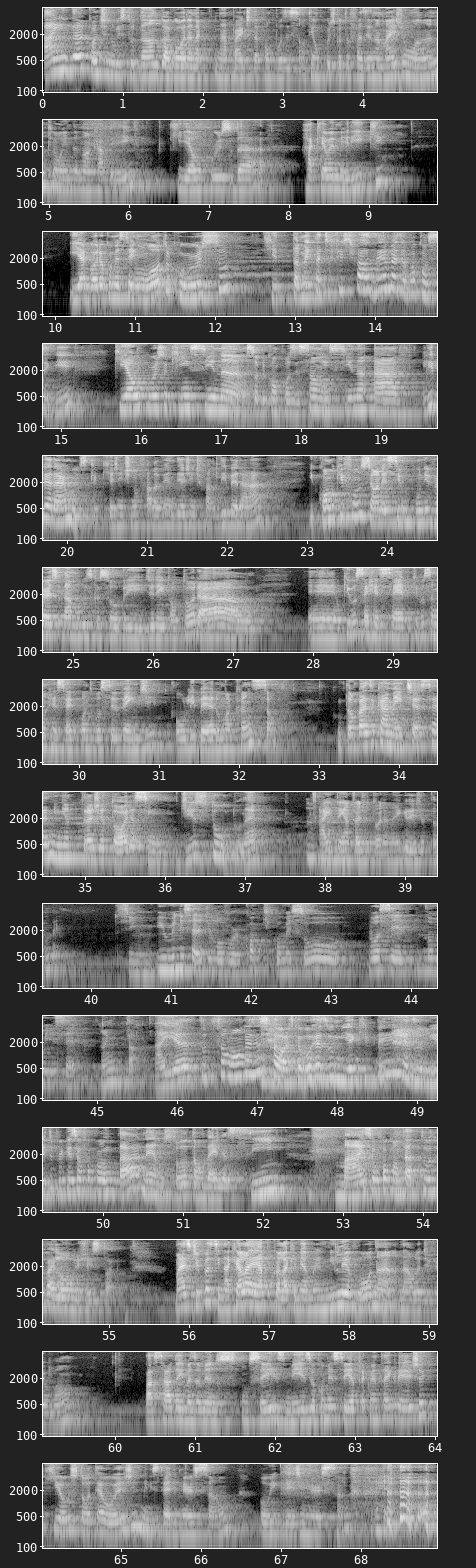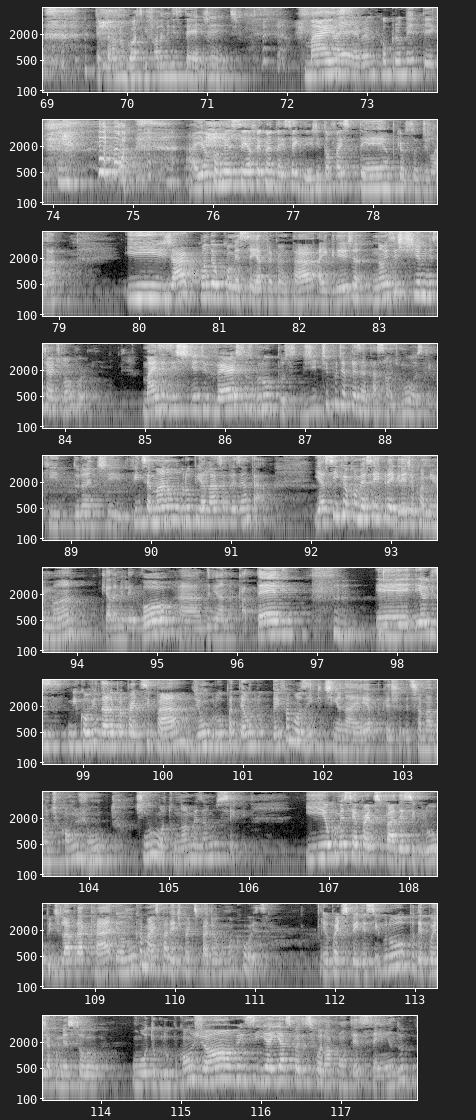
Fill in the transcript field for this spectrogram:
Ainda continuo estudando agora na, na parte da composição. Tem um curso que eu estou fazendo há mais de um ano que eu ainda não acabei, que é um curso da Raquel Emerick. E agora eu comecei um outro curso que também está difícil de fazer, mas eu vou conseguir que é um curso que ensina sobre composição, ensina a liberar música, que a gente não fala vender, a gente fala liberar, e como que funciona esse universo da música sobre direito autoral, é, o que você recebe, o que você não recebe quando você vende ou libera uma canção. Então, basicamente, essa é a minha trajetória, assim, de estudo, né? Uhum. Aí tem a trajetória na igreja também. Sim. E o Ministério de Louvor, como que começou? você no ministério? Então, aí é, tudo são longas histórias que eu vou resumir aqui bem resumido, porque se eu for contar, né, não sou tão velha assim, mas se eu for contar tudo vai longe a história. Mas tipo assim, naquela época lá que minha mãe me levou na, na aula de violão, passado aí mais ou menos uns seis meses, eu comecei a frequentar a igreja que eu estou até hoje, Ministério Imersão, ou Igreja Imersão. É, é que ela não gosta que fala ministério, gente. Mas. Ah, é, vai me comprometer aqui. Aí eu comecei a frequentar essa igreja, então faz tempo que eu sou de lá. E já quando eu comecei a frequentar a igreja, não existia Ministério de Louvor. Mas existia diversos grupos de tipo de apresentação de música, que durante fim de semana um grupo ia lá se apresentar. E assim que eu comecei para a igreja com a minha irmã, que ela me levou, a Adriana Catelli, é, eles me convidaram para participar de um grupo, até um grupo bem famosinho que tinha na época, eles chamavam de Conjunto. Tinha um outro nome, mas eu não sei. E eu comecei a participar desse grupo e de lá para cá eu nunca mais parei de participar de alguma coisa. Eu participei desse grupo, depois já começou um outro grupo com jovens e aí as coisas foram acontecendo.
